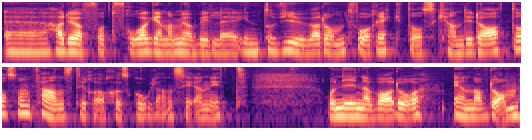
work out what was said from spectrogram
eh, hade jag fått frågan om jag ville intervjua de två rektorskandidater som fanns till Rörsjöskolan Zenit. Och Nina var då en av dem.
